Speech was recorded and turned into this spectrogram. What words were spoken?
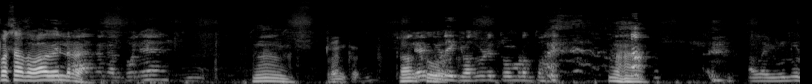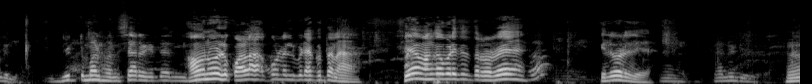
ಪಸ ಅದಾವ ಹ್ಞೂ ಟ್ರಂಕ್. ಟ್ರಂಕು. ತೊಗೊಂಡ್ಬಿಡಂತ ಹಾಂ. ಅಲ್ಲ ಇವ್ ನೋಡಿಲ್ಲ ಬಿಟ್ಟು ಮಾಡಿ ಹೊನ್ಸಾರ ಆಗೈತೆ ಅವ ನೋಡಿ ಕೊಳ್ಳ ಹಾಕೊಂಡು ಅಲ್ಲಿ ಬಿಡಾಕತ್ತಾನ ಸೇಮ್ ಹಂಗ ಬಡಿತಿರ್ತಾರ ಅವ್ರಿ ಇಲ್ಲಿ ನೋಡಿಲಿ ಹ್ಞೂ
